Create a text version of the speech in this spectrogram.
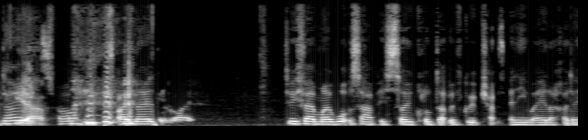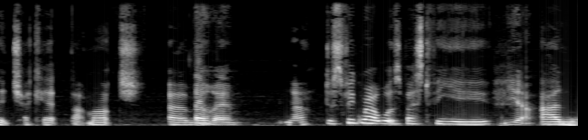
No, Yeah. it's fine because I know that to be fair, my WhatsApp is so clogged up with group chats anyway. Like I don't check it that much. Um, okay Yeah, just figure out what's best for you. yeah and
